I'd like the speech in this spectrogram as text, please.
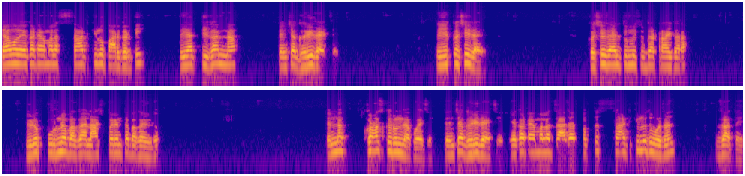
त्यामुळे एका टायमाला साठ किलो पार करते तर या तिघांना त्यांच्या घरी जायचंय. तर हे कसे जाईल? कसे जाईल तुम्ही सुद्धा ट्राय करा. व्हिडिओ पूर्ण बघा लास्ट पर्यंत बघा व्हिडिओ. त्यांना क्रॉस करून दाखवायचे त्यांच्या घरी जायचे. एका टायमाला जहाजात फक्त साठ किलोच वजन जात आहे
